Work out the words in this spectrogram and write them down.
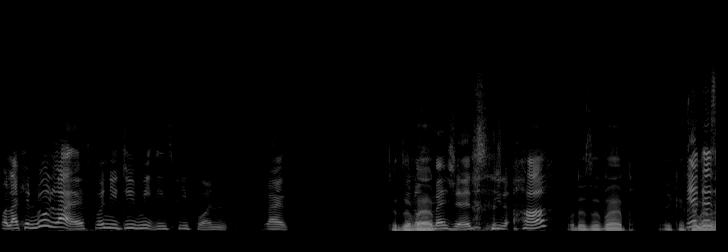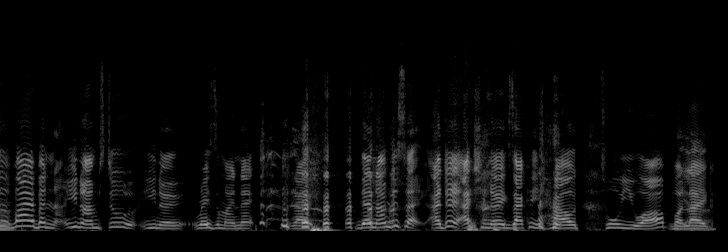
But like in real life, when you do meet these people and like there's a you're not vibe. measured, you know, huh? Or there's a vibe. You can Yeah, kinda there's a vibe, and you know, I'm still, you know, raising my neck. Like, then I'm just like, I don't actually know exactly how tall you are, but Yeah. like,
